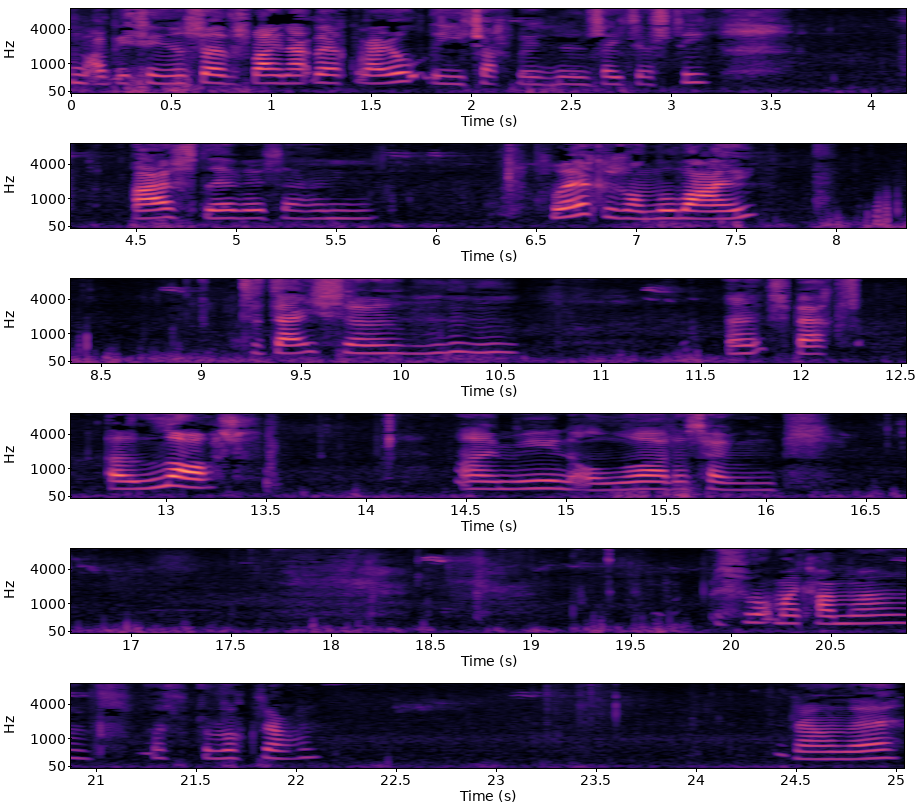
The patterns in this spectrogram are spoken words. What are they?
you might be seeing a service by Network Rail, the track maintenance HST. Is um, workers on the line today, so I expect a lot, I mean a lot of sounds. This is what my camera is. Let's look down. Down there.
